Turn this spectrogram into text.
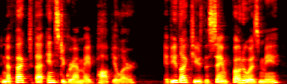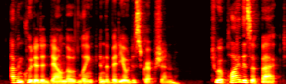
an effect that Instagram made popular. If you'd like to use the same photo as me, I've included a download link in the video description. To apply this effect,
